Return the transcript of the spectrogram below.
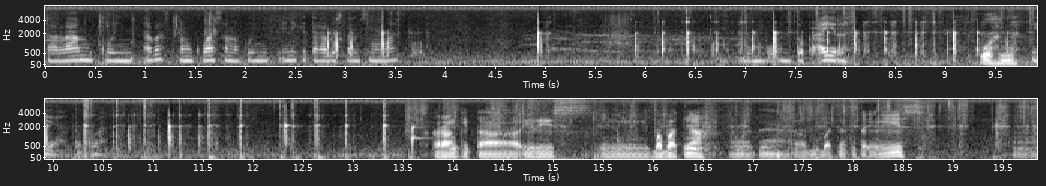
salam, kunyit apa lengkuas sama kunyit. Ini kita haluskan semua. Untuk air. Kuahnya. Iya, untuk kuah. Sekarang kita iris ini babatnya. Babatnya. Nah, babatnya kita iris. Nah,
